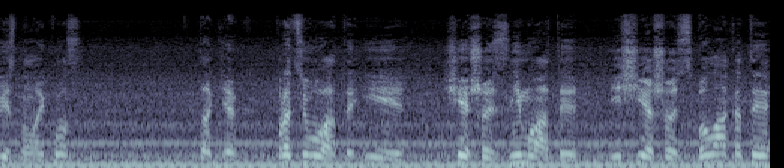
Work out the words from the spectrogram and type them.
Звісно, лайкос, так як працювати і ще щось знімати, і ще щось балакати,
